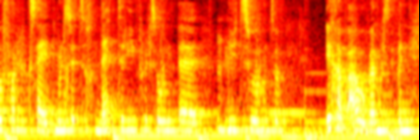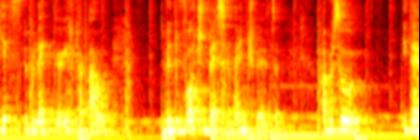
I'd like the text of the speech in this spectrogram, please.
auch vorher gesagt, man sollte sich nettere Person, äh, Mhm. Leute suchen und so. Ich glaube auch, wenn, wir, wenn ich jetzt überlege, ich glaube auch, wenn du willst, ein besserer Mensch werden aber so in dieser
